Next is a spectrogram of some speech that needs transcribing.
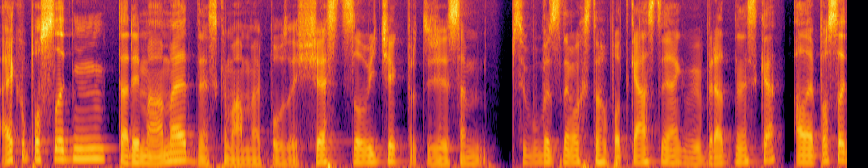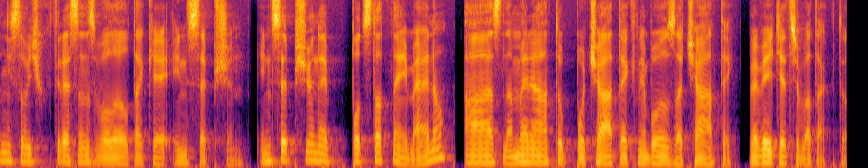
A jako poslední tady máme, dneska máme pouze šest slovíček, protože jsem si vůbec nemohl z toho podcastu nějak vybrat dneska, ale poslední slovíčko, které jsem zvolil, tak je Inception. Inception je podstatné jméno a znamená to počátek nebo začátek. Ve větě třeba takto.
